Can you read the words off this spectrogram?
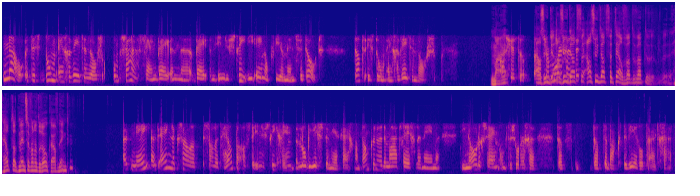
Nou, het is dom en gewetenloos om commissaris zijn bij een, bij een industrie die één op vier mensen doodt. Dat is dom en gewetenloos. Maar als, als, u, als, u, dat, als u dat vertelt, wat, wat, helpt dat mensen van het roken af, denkt u? Nee, uiteindelijk zal het, zal het helpen als de industrie geen lobbyisten meer krijgt. Want dan kunnen we de maatregelen nemen die nodig zijn om te zorgen dat, dat tabak de wereld uitgaat.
